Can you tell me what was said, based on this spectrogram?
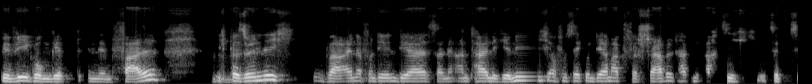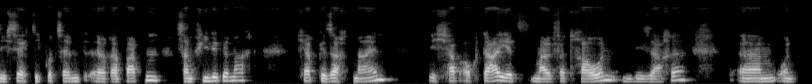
Bewegung gibt in dem Fall. Mhm. Ich persönlich war einer von denen, der seine Anteile hier nicht auf dem Sekundärmarkt verscherbelt hat mit 80, 70, 60 Prozent äh, Rabatten. Das haben viele gemacht. Ich habe gesagt, nein, ich habe auch da jetzt mal Vertrauen in die Sache ähm, und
